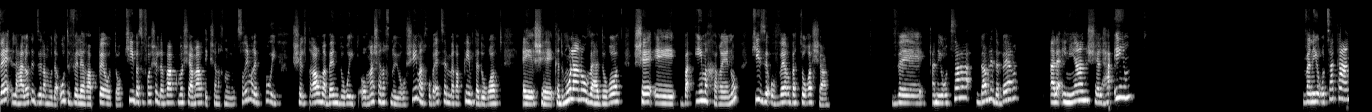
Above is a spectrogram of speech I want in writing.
ולהעלות את זה למודעות ולרפא אותו. כי בסופו של דבר כמו שאמרתי כשאנחנו יוצרים ריפוי של טראומה בין דורית או מה שאנחנו יורשים אנחנו בעצם מרפאים את הדורות שקדמו לנו והדורות שבאים אחרינו כי זה עובר בתורשה ואני רוצה גם לדבר על העניין של האם ואני רוצה כאן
